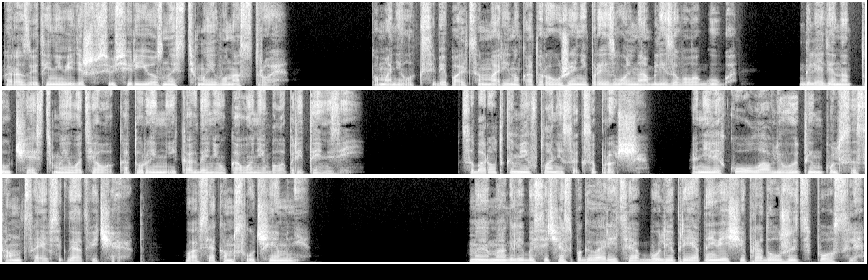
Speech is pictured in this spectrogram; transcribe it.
Разве ты не видишь всю серьезность моего настроя?» Поманила к себе пальцем Марину, которая уже непроизвольно облизывала губы, глядя на ту часть моего тела, которой никогда ни у кого не было претензий. С оборотками в плане секса проще — они легко улавливают импульсы самца и всегда отвечают. Во всяком случае, мне. «Мы могли бы сейчас поговорить, а более приятные вещи продолжить после»,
